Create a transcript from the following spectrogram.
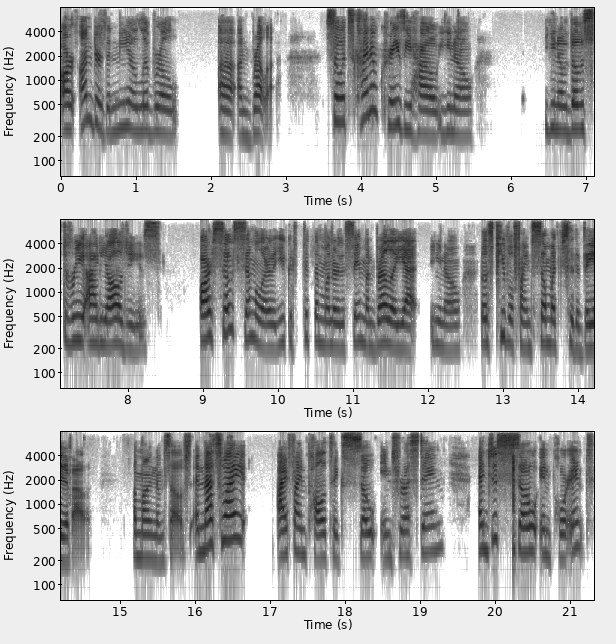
are under the neoliberal uh, umbrella. So it's kind of crazy how, you know, you know, those three ideologies are so similar that you could fit them under the same umbrella, yet, you know, those people find so much to debate about among themselves. And that's why I find politics so interesting and just so important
